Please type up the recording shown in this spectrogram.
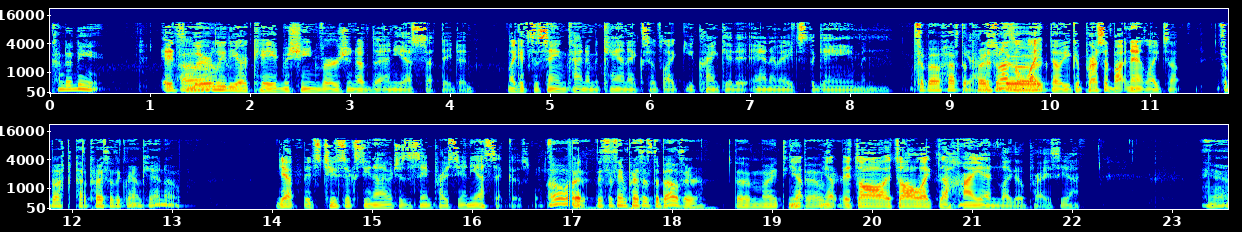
kind of neat. It's Uh, literally the arcade machine version of the NES set they did. Like it's the same kind of mechanics of like you crank it, it animates the game, and It's about half the yeah. price this one has a light though. You could press a button and it lights up. It's about half the price of the grand piano. Yep, it's two sixty nine, which is the same price the NES set goes for. Oh, uh, it's the same price as the Bowser, the mighty Yep, Bowser. yep. It's all it's all like the high end Lego price. Yeah, Yeah,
